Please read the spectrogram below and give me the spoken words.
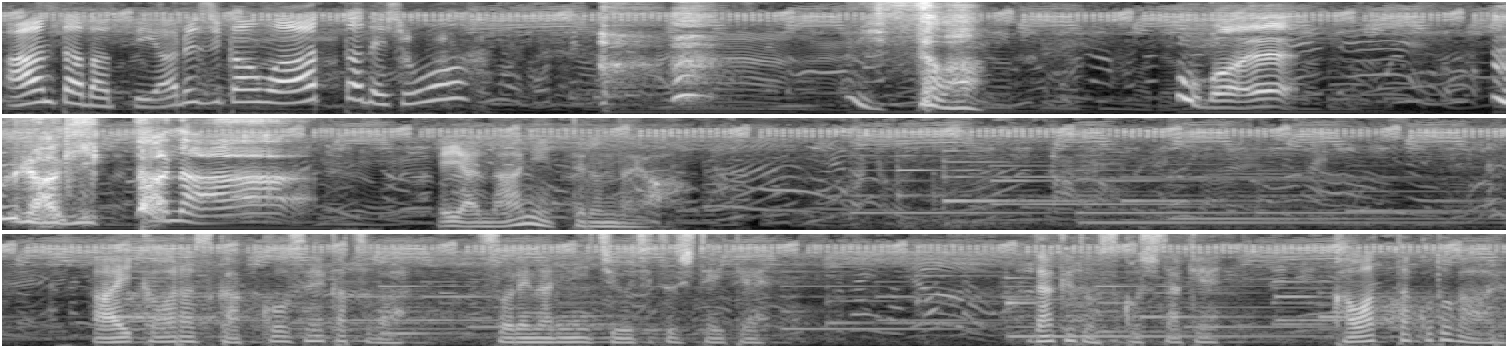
あんただってやる時間はあったでしょ。西沢お前裏切ったな。いや何言ってるんだよ相変わらず学校生活はそれなりに充実していてだけど少しだけ変わったことがある。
